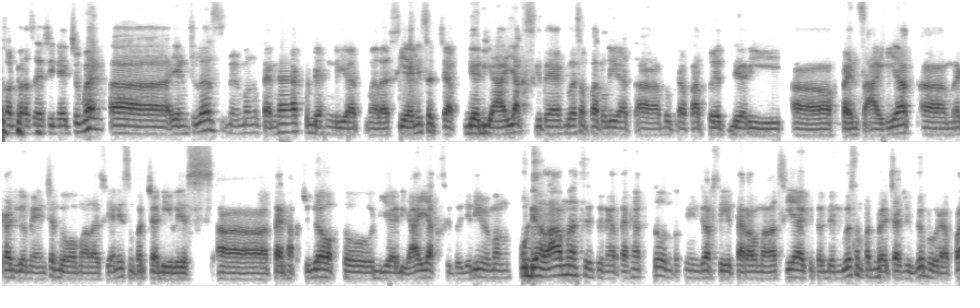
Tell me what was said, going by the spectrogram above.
konversasinya. Cuman uh, yang jelas memang Ten Hag udah ngelihat Malaysia ini sejak dia di Ajax gitu ya. Gue sempat lihat uh, beberapa tweet dari uh, fans Ajax. Uh, mereka juga mention bahwa Malaysia ini sempat jadi list uh, Ten Hag juga waktu dia di Ajax gitu. Jadi memang udah lama sih tuh Ten Hag tuh untuk ngincar si Terrell Malaysia gitu. Dan gue sempat baca juga beberapa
